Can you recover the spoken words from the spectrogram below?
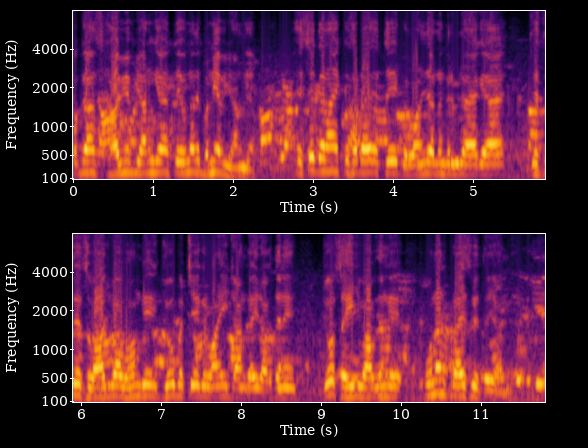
ਪੱਗਾਂ ਸਿਖਾਵੀਆਂ ਵੀ ਜਾਣਗੀਆਂ ਤੇ ਉਹਨਾਂ ਦੇ ਬੰਨੀਆਂ ਵੀ ਜਾਣਗੀਆਂ। ਇਸੇ ਤਰ੍ਹਾਂ ਇੱਕ ਸਾਡਾ ਇੱਥੇ ਗੁਰਬਾਣੀ ਦਾ ਲੰਗਰ ਵੀ ਲਾਇਆ ਗਿਆ ਹੈ ਜਿਸ ਤੇ ਸਵਾਲ ਜਵਾਬ ਹੋਣਗੇ ਜੋ ਬੱਚੇ ਗੁਰਬਾਣੀ ਦੀ ਜਾਣਕਾਰੀ ਰੱਖਦੇ ਨੇ ਜੋ ਸਹੀ ਜਵਾਬ ਦੇਣਗੇ ਉਹਨਾਂ ਨੂੰ ਪ੍ਰਾਈਜ਼ ਦਿੱਤੇ ਜਾਣਗੇ।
